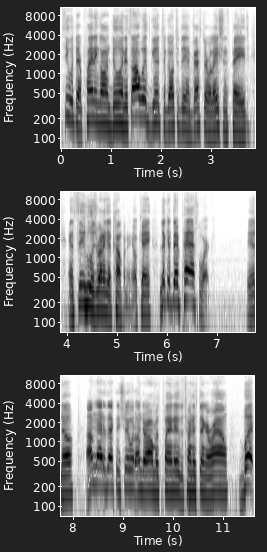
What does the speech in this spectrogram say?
See what they're planning on doing. It's always good to go to the investor relations page and see who is running a company, okay? Look at their past work. You know, I'm not exactly sure what Under Armour's plan is to turn this thing around, but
